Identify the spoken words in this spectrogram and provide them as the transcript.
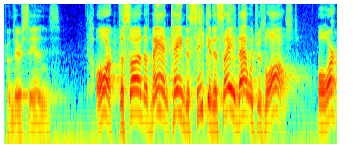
from their sins. Or the Son of Man came to seek and to save that which was lost. Or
